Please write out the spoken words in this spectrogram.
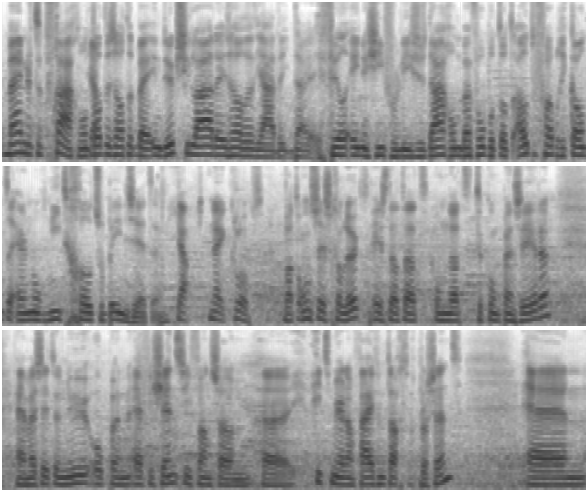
Meindert het vraagt. Want dat is altijd bij inductieladen is altijd ja, daar veel energieverlies. Dus daarom bijvoorbeeld dat autofabrikanten er nog niet groots op inzetten. Ja, nee, klopt. Wat ons is gelukt is dat dat om dat te compenseren. En wij zitten nu op een efficiëntie van zo'n uh, iets meer dan 85 procent. En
